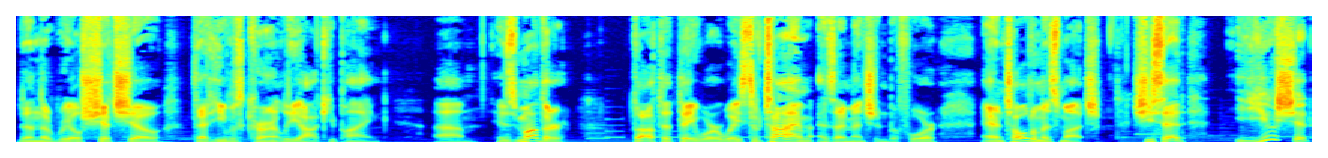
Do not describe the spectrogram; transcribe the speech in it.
than the real shit show that he was currently occupying. Um, his mother thought that they were a waste of time, as I mentioned before, and told him as much. She said, you should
